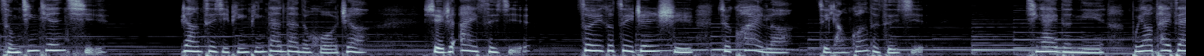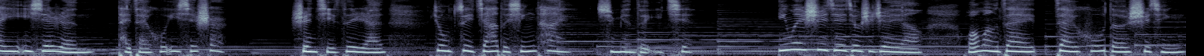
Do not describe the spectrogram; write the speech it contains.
从今天起，让自己平平淡淡的活着，学着爱自己，做一个最真实、最快乐、最阳光的自己。亲爱的你，不要太在意一些人，太在乎一些事儿，顺其自然，用最佳的心态去面对一切，因为世界就是这样。往往在在乎的事情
